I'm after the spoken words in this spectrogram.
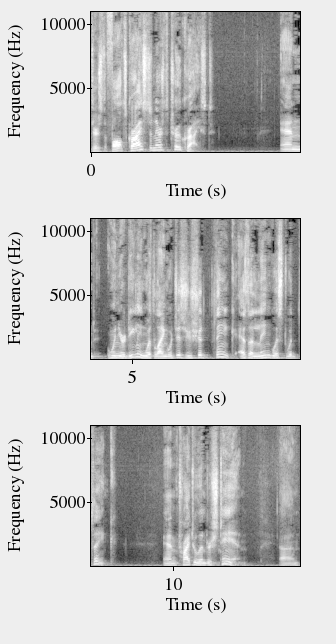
there's the false Christ and there's the true Christ. And when you're dealing with languages, you should think as a linguist would think. and try to understand. Um,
